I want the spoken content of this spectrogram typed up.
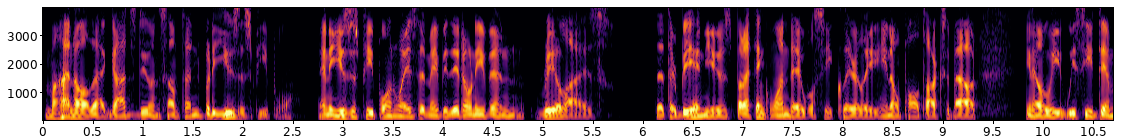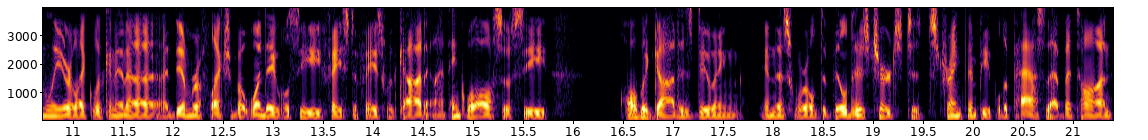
And behind all that, God's doing something, but He uses people, and He uses people in ways that maybe they don't even realize that they're being used. But I think one day we'll see clearly. You know, Paul talks about, you know, we we see dimly or like looking in a, a dim reflection, but one day we'll see face to face with God, and I think we'll also see all that God is doing in this world to build His church, to strengthen people, to pass that baton,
